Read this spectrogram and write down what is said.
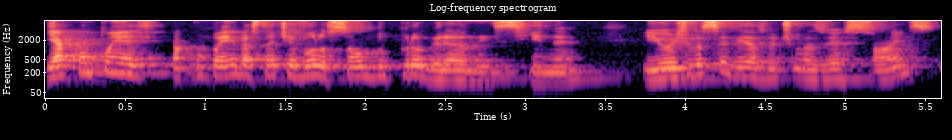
E acompanhei, acompanhei bastante a evolução do programa em si, né? E hoje você vê as últimas versões,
